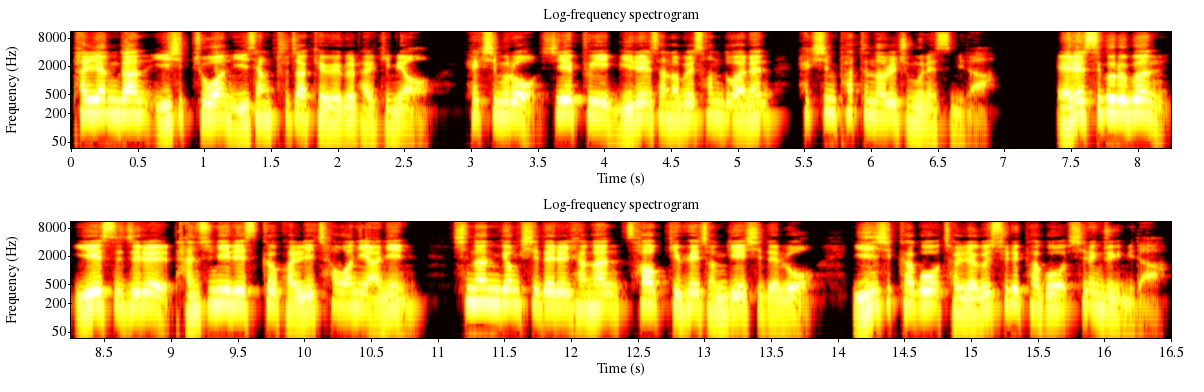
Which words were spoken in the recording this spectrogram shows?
8년간 20조 원 이상 투자 계획을 밝히며 핵심으로 CFE 미래산업을 선도하는 핵심 파트너를 주문했습니다. LS그룹은 ESG를 단순히 리스크 관리 차원이 아닌 친환경 시대를 향한 사업 기회 전기의 시대로 인식하고 전략을 수립하고 실행 중입니다.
